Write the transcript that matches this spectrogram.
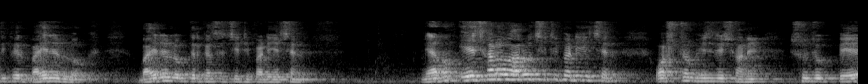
দ্বীপের বাইরের লোক, বাইরের লোকদের কাছে চিঠি পাঠিয়েছেন। এবং এছাড়াও আরও চিঠি পাঠিয়েছেন, অষ্টম হিজড়ি সনে সুযোগ পেয়ে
